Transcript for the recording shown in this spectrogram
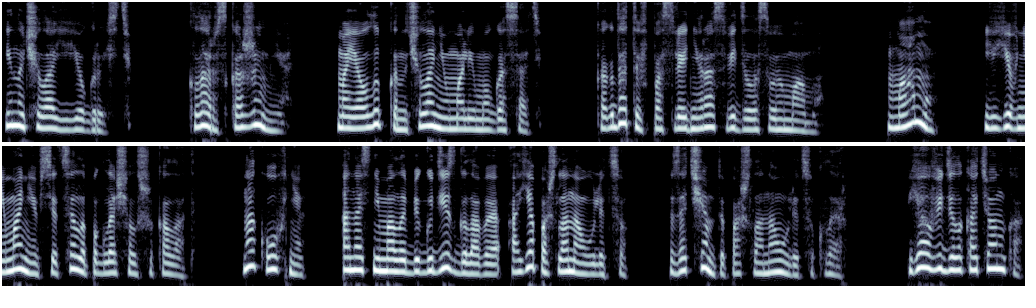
и начала ее грызть. «Клэр, скажи мне». Моя улыбка начала неумолимо угасать. Когда ты в последний раз видела свою маму? Маму? Ее внимание всецело поглощал шоколад. На кухне. Она снимала бегуди с головы, а я пошла на улицу. Зачем ты пошла на улицу, Клэр? Я увидела котенка.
